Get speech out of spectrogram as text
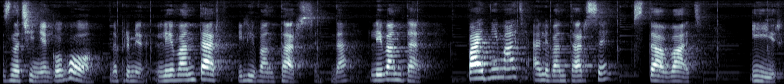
значение глагола. Например, levantar и levantarse. Да? Levantar – поднимать, а levantarse – вставать. Ir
